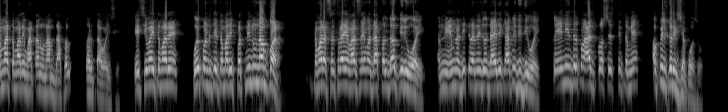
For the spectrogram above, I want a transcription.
એમાં તમારી માતાનું નામ દાખલ કરતા હોય છે. એ સિવાય તમારે કોઈ પણ રીતે તમારી પત્નીનું નામ પણ તમારા સસરાએ વારસાઈમાં દાખલ ન કર્યું હોય અને એમના દીકરાને જો ડાયરેક્ટ આપી દીધી હોય, તો એની અંદર પણ આ જ પ્રોસેસથી તમે અપીલ કરી શકો છો.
